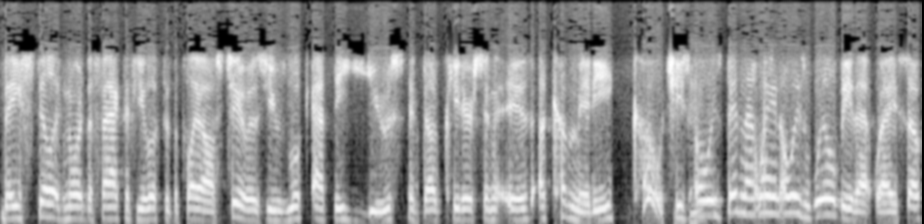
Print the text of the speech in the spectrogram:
they still ignored the fact, if you looked at the playoffs too, is you look at the use, and Doug Pederson is a committee coach. He's mm-hmm. always been that way and always will be that way. So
